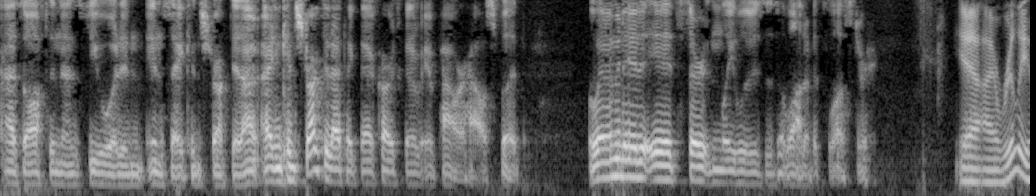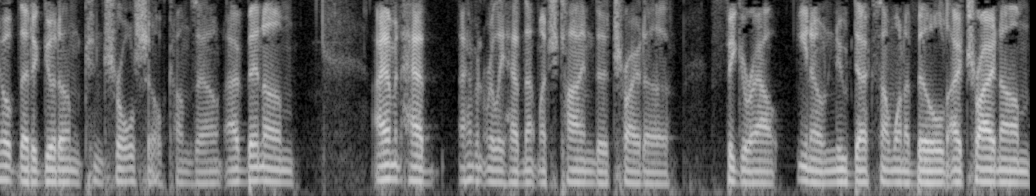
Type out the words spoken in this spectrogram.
as often as you would in, in say constructed. I, in constructed, I think that card's going to be a powerhouse, but limited, it certainly loses a lot of its luster. yeah. I really hope that a good um control shell comes out. I've been um, I haven't had I haven't really had that much time to try to figure out you know new decks I want to build. I tried um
